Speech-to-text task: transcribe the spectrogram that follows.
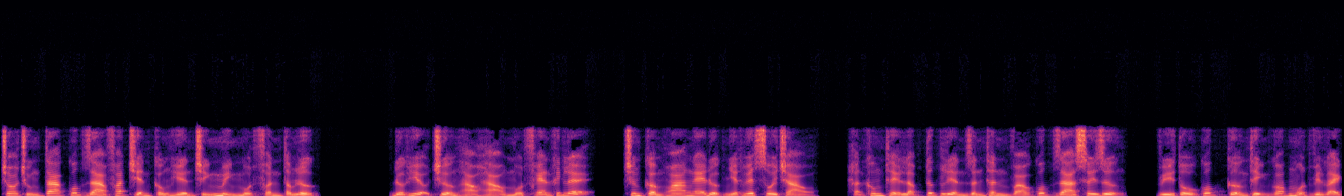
cho chúng ta quốc gia phát triển cống hiến chính mình một phần tâm lực. Được hiệu trưởng hảo hảo một phen khích lệ, Trương Cẩm Hoa nghe được nhiệt huyết sôi trào, hận không thể lập tức liền dấn thân vào quốc gia xây dựng, vì tổ quốc cường thịnh góp một viên gạch.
